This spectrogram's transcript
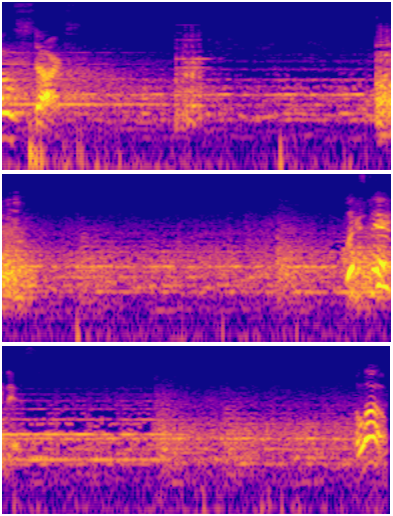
Battle starts. Let's do this. Hello.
